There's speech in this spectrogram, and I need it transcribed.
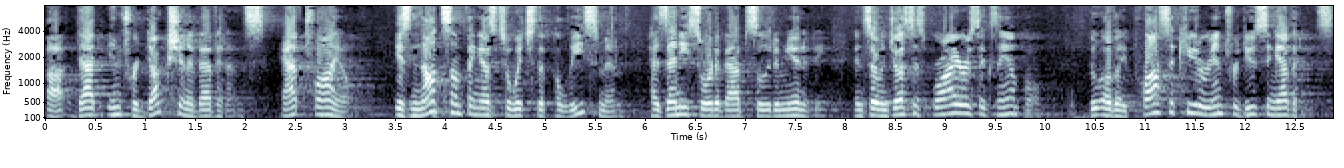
Uh, that introduction of evidence at trial is not something as to which the policeman has any sort of absolute immunity. And so in Justice Breyer's example of a prosecutor introducing evidence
